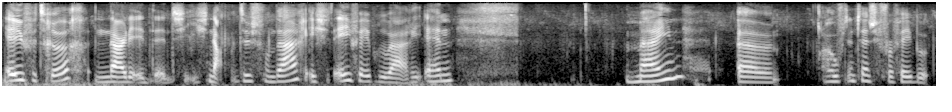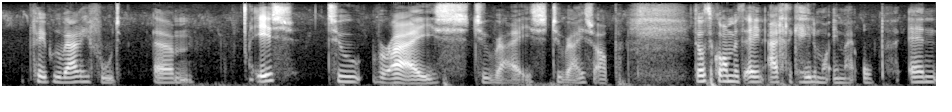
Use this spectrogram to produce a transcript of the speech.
Even terug naar de intenties. Nou, dus vandaag is het 1 februari. En mijn uh, hoofdintentie voor februari ehm, is to rise, to rise, to rise up. Dat kwam meteen eigenlijk helemaal in mij op. En...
